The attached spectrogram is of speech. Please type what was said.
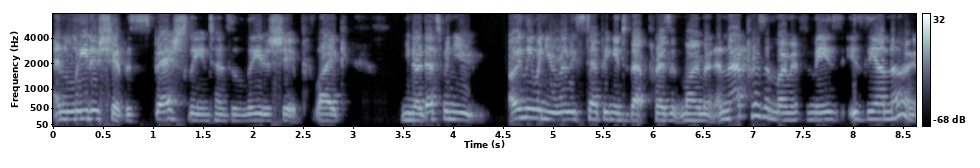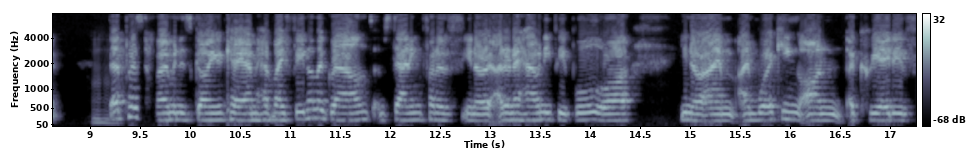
and leadership, especially in terms of leadership. Like, you know, that's when you only when you're really stepping into that present moment. And that present moment for me is, is the unknown. Mm-hmm. That present moment is going, okay, I have my feet on the ground. I'm standing in front of, you know, I don't know how many people or, you know, I'm, I'm working on a creative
